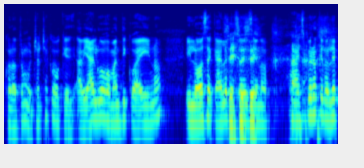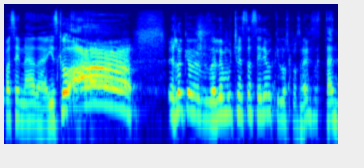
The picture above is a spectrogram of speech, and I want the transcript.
con otra muchacha, como que había algo romántico ahí, ¿no? Y luego se acaba el episodio diciendo, ah, espero que no le pase nada. Y es como, ¡ah! Es lo que me duele mucho esta serie, porque los personajes están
